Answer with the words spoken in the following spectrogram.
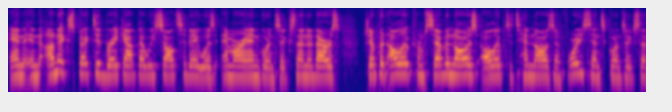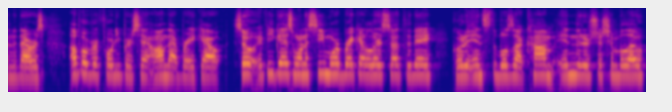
And an unexpected breakout that we saw today was MRN going to extended hours, jumping all the way up from $7 all the way up to $10.40 going to extended hours, up over 40% on that breakout. So if you guys want to see more breakout alerts throughout the day, go to instabulls.com in the description below,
